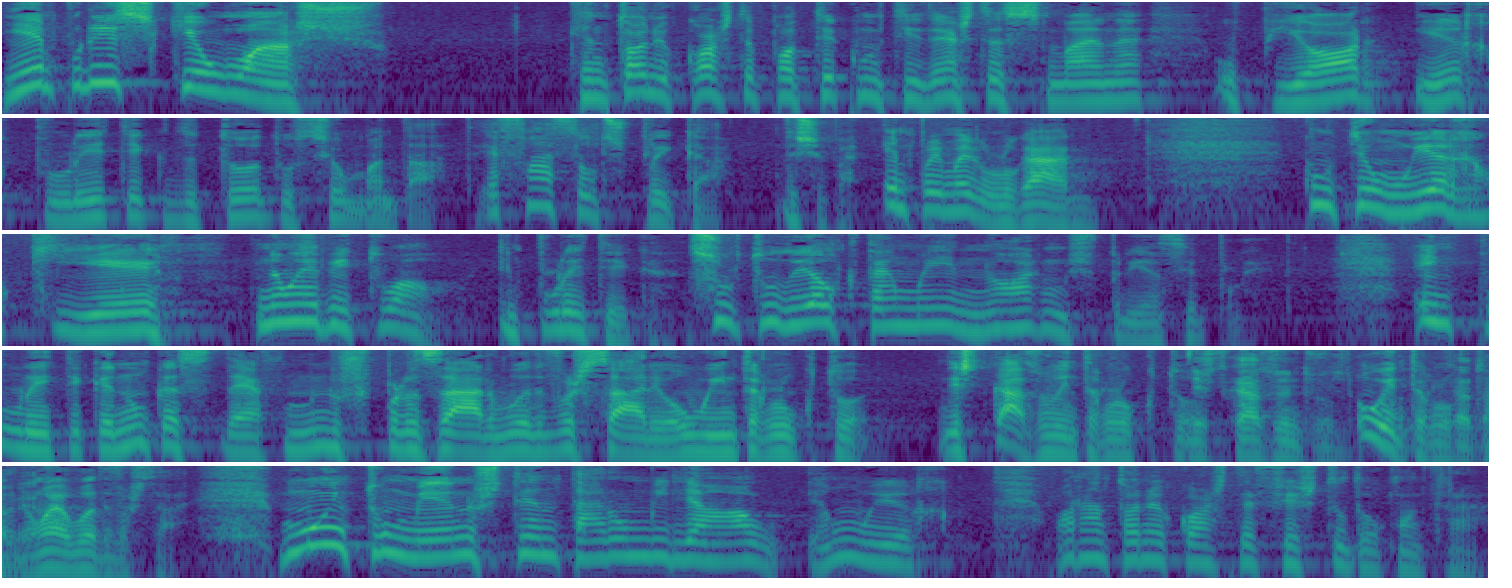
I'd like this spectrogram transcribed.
E é por isso que eu acho que António Costa pode ter cometido esta semana o pior erro político de todo o seu mandato. É fácil de explicar. Deixa ver. Em primeiro lugar, cometeu um erro que é, não é habitual em política. Sobretudo ele que tem uma enorme experiência política. Em política nunca se deve menosprezar o adversário ou o interlocutor. Neste caso, o interlocutor. Neste caso, o interlocutor. O interlocutor, não é o adversário. Muito menos tentar humilhá-lo. É um erro. Ora, António Costa fez tudo ao contrário.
